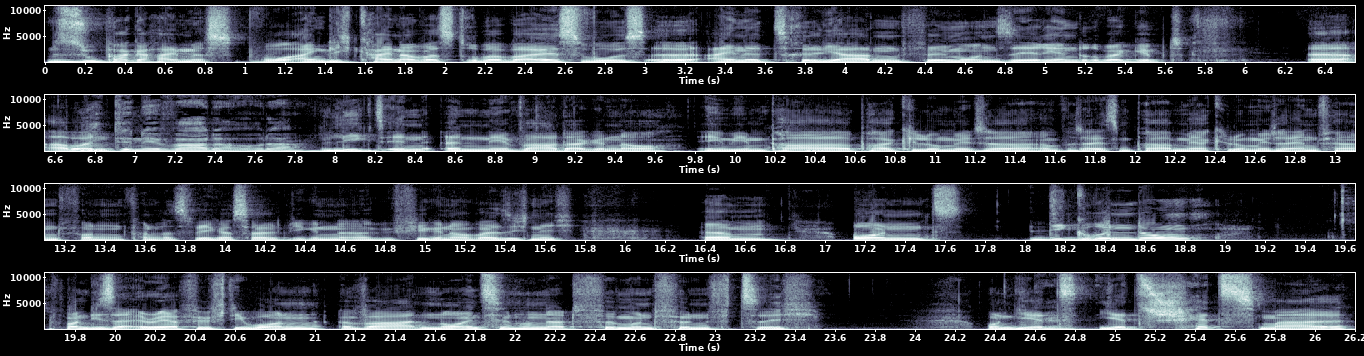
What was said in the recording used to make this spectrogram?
super geheim ist, wo eigentlich keiner was drüber weiß, wo es äh, eine Trilliarden Filme und Serien drüber gibt. Äh, aber Liegt in Nevada, oder? Liegt in äh, Nevada, genau. Irgendwie ein paar, paar Kilometer, äh, was heißt ein paar mehr Kilometer entfernt von, von Las Vegas halt. Wie, genau, wie viel genau, weiß ich nicht. Ähm, und die Gründung von dieser Area 51 war 1955. Und jetzt, jetzt schätz mal,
